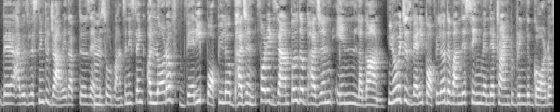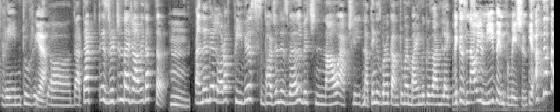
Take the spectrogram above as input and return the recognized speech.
There, I was listening to Javed Akhtar's episode once, and he's saying a lot of very popular bhajan. For example, the bhajan in Lagaan, you know, which is very popular. The one they sing when they're trying to bring the god of rain to Yeah. uh, that that is written by Javed Akhtar. And then there are a lot of previous bhajans as well, which now actually nothing is going to come to my mind because I'm like because now you need the information. Yeah.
